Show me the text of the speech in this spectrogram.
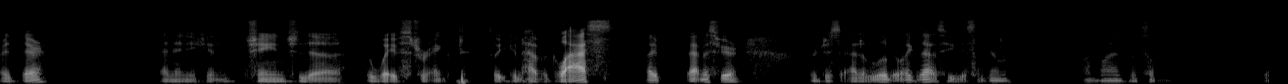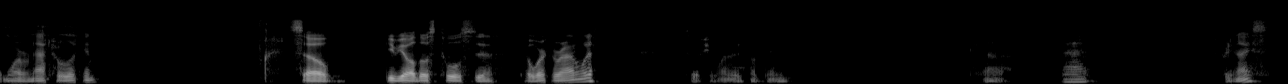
right there. And then you can change the, the wave strength. So you can have a glass type atmosphere or just add a little bit like that so you get something on lines that's something more natural looking. So give you all those tools to, to work around with. So if you wanted something kind of that, it's pretty nice.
